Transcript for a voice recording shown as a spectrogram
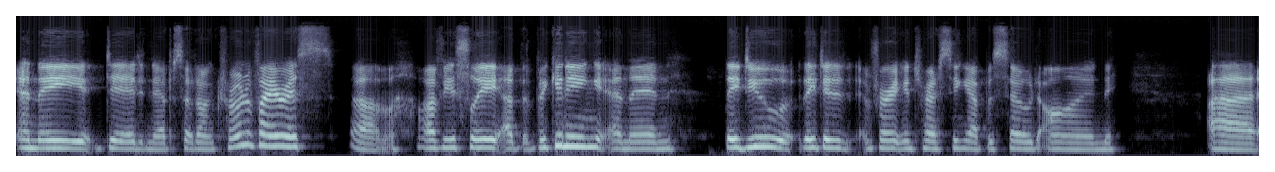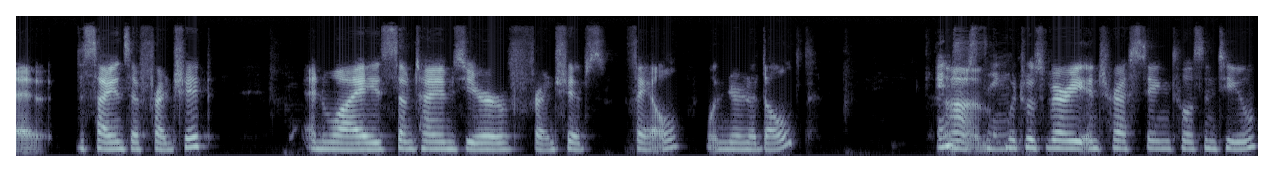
And they did an episode on coronavirus, um, obviously at the beginning, and then they do they did a very interesting episode on uh, the science of friendship and why sometimes your friendships fail when you're an adult. Um, interesting. Um, which was very interesting to listen to.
